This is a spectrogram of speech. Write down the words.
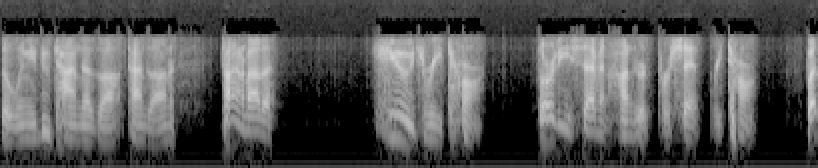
So when you do times as a times a hundred, talking about a huge return. 3,700% return. But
